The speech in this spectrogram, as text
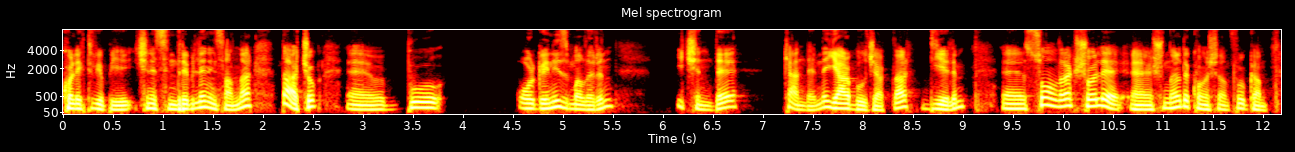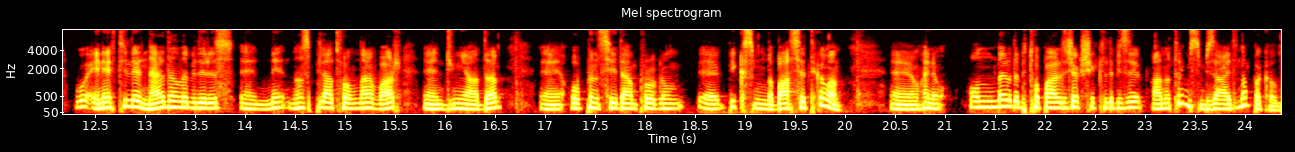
kolektif yapıyı içine sindirebilen insanlar daha çok e, bu organizmaların içinde kendilerine yer bulacaklar diyelim. E, son olarak şöyle e, şunları da konuşalım Furkan. Bu NFT'leri nereden alabiliriz? E, ne nasıl platformlar var e, dünyada? E, OpenSea'den program e, bir kısmında bahsettik ama e, hani onları da bir toparlayacak şekilde bizi anlatır mısın? Bize aydınlat bakalım.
